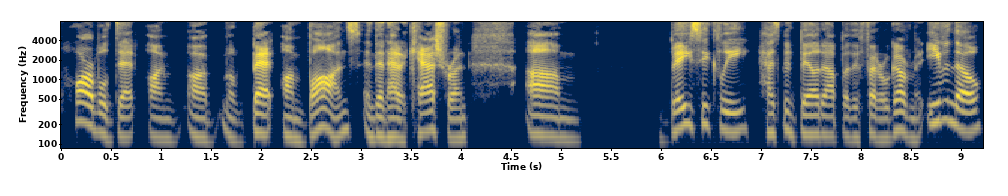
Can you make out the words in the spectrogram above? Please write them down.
horrible debt on uh, bet on bonds and then had a cash run, um, basically has been bailed out by the federal government. Even though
